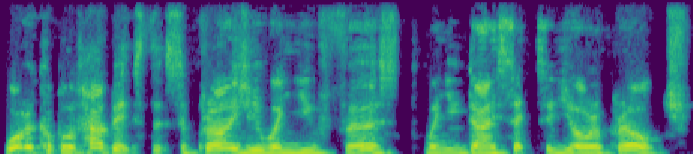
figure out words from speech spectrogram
what are a couple of habits that surprised you when you first when you dissected your approach?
